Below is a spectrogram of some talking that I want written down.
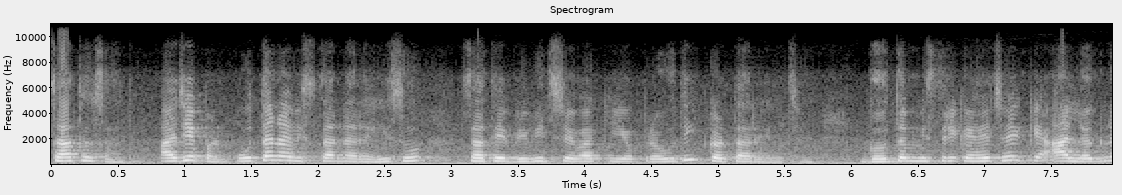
સાથોસાથ આજે પણ પોતાના વિસ્તારના રહીશો સાથે વિવિધ સેવાકીય પ્રવૃત્તિ કરતા રહે છે. ગૌતમ મિસ્ત્રી કહે છે કે આ લગ્ન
